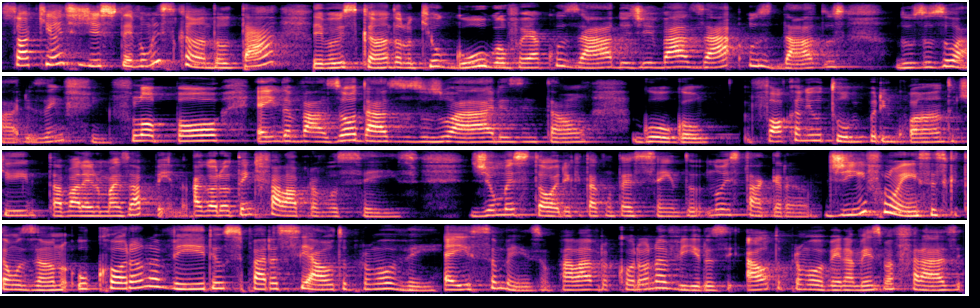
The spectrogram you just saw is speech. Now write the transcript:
Só que antes disso teve um escândalo, tá? Teve um escândalo que o Google foi acusado de vazar os dados dos usuários. Enfim, flopou, ainda vazou dados dos usuários. Então, Google, foca no YouTube por enquanto, que tá valendo mais a pena. Agora eu tenho que falar para vocês de uma história que tá acontecendo no Instagram, de influências que estão usando o coronavírus para se autopromover. É isso mesmo. A palavra coronavírus e autopromover na mesma frase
